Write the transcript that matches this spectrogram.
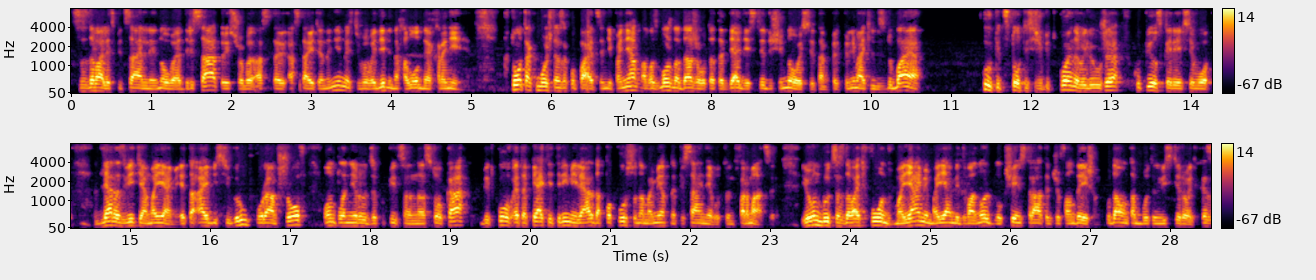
создавали специальные новые адреса, то есть чтобы оставить, анонимность, выводили на холодное хранение. Кто так мощно закупается, непонятно. Возможно, даже вот этот дядя из следующей новости, там предприниматель из Дубая, купит 100 тысяч биткоинов или уже купил, скорее всего, для развития Майами. Это IBC Group, Хурам Шов, он планирует закупиться на 100к битков, это 5,3 миллиарда по курсу на момент написания вот информации. И он будет создавать фонд в Майами, Майами 2.0 Blockchain Strategy Foundation, куда он там будет инвестировать? Хз,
